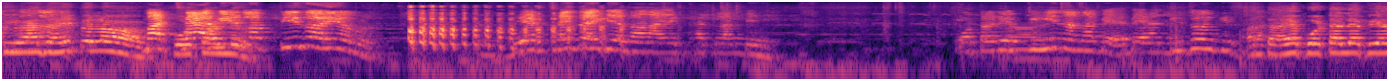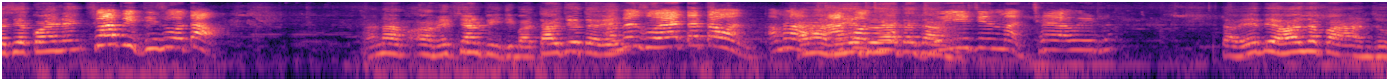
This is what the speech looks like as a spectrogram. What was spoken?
પીવા જાય પેલો એટલે પી જાય હમણાં ભેટ થઈ જાય બે જણા એક ખાટલા બે. પોટરે પી નાના બે બે દીધો અને તારે પોટલે પીવે છે કોઈ નહીં. શું પીધી જોતા અને અમે શાણ પીધી? બતાવજો તમે અમે જોયા તા તવન હમણાં હા, જોયા તા જો- તા. જોઈએ છે ને એટલે. તમે બે હજ પાણજો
